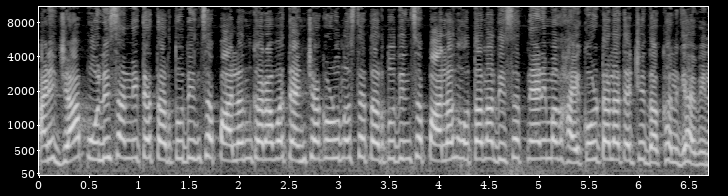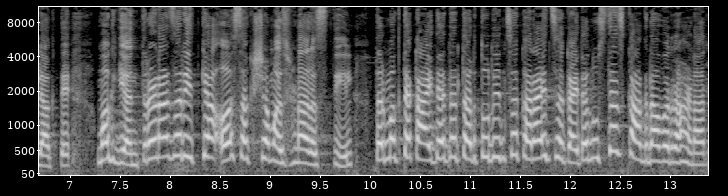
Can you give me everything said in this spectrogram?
आणि ज्या पोलिसांनी त्या तरतुदींचं पालन करावं त्यांच्याकडूनच त्या तरतुदींचं पालन होताना दिसत नाही आणि मग हायकोर्टाला त्याची दखल घ्यावी लागते. मग यंत्रणा जर इतक्या असक्षम असणार असतील तर मग त्या कायद्यातल्या तरतुदींचं करायचं काय? त्या नुसत्याच कागदावर राहणार?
